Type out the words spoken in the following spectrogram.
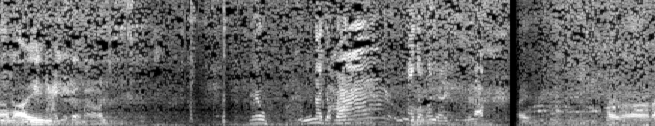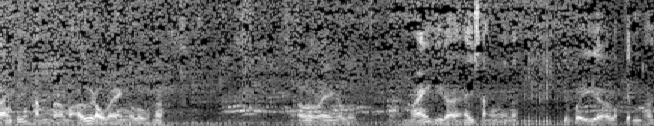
à, mở yên Nêu. Hai chục hả? Hai chục có gì? 15. đây đây là đang tiến hành là mở đầu đèn luôn ha mở đầu đèn luôn máy thì đã ấy sẵn đây nè chuẩn bị uh, lập trình thôi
